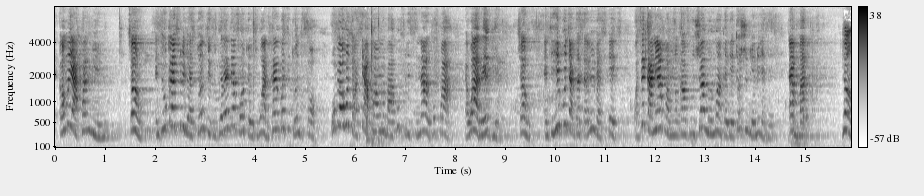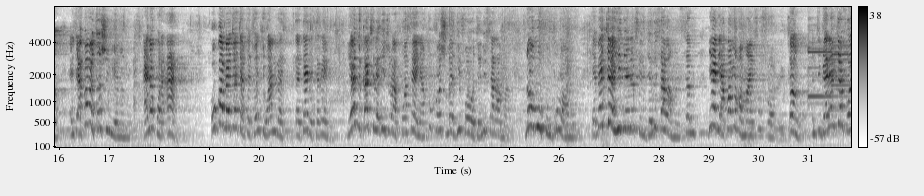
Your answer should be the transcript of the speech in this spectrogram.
ɔmo yɛ apa mmienu so nti woka firi verse twenty garantiafoɔ twenty one kan kɔsi twenty four wobɛhu sɛ ɔsɛ apam no baako firi sinal popɔ a ɛwɔ arabia. So nti hebrew chapter seven verse eight wɔsɛ kanea apam no kanfo nsuo amamu a nkɛdeɛ ɛtɔ so mmienu yɛ dɛ ɛmma so nti apam a ɛtɔ so mmienu no ɛne koran wokɔ mɛtɔ chapter twenty one verse thirty three yesu ka kyerɛ israelfoɔ sɛ nyankopɔn soma adiifoɔ wɔ jerusalem. A na ɔmu kunkum ɔmo yɛbɛgye ahidie no firi jerusalem nsam ne yɛde akɔma ɔman foforɔ so nti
